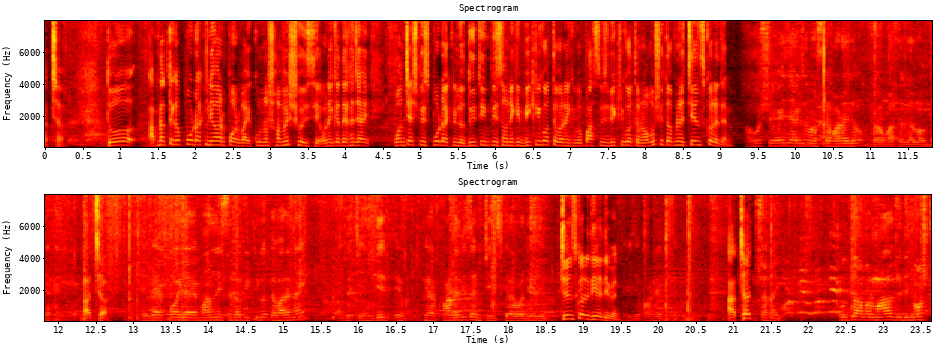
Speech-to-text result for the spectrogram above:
আচ্ছা। তো আপনার থেকে প্রোডাক্ট নেওয়ার পর ভাই কোনো সমস্যা হয়েছে? অনেকে দেখা যায় পঞ্চাশ পিস প্রোডাক্ট নিল দুই তিন পিস অনেকে বিক্রি করতে পারেন কিংবা পাঁচ পিস বিক্রি করতে পারেন অবশ্যই তো আপনারা চেঞ্জ করে দেন। অবশ্যই এই যে একজন আজকে পাঠাইলো পার্সেলটা লগ দেখাই আচ্ছা। এই যে এক মহিলায় মাল নিচ্ছিল বিক্রি করতে পারে নাই চেঞ্জ করে আবার দিয়ে দেবো চেঞ্জ করে দিয়ে দিবেন। আচ্ছা। নাই। কিন্তু আমার মাল যদি নষ্ট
